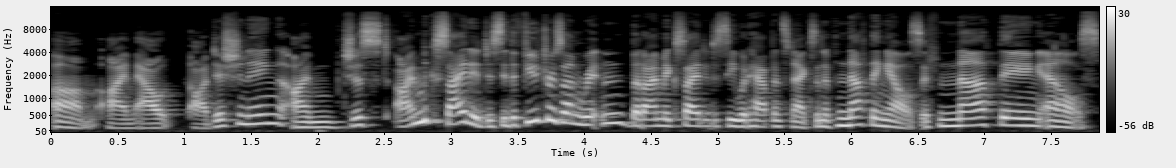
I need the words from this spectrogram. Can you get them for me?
Um, I'm out auditioning. I'm just I'm excited to see the future's unwritten, but I'm excited to see what happens next. And if nothing else, if nothing else,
